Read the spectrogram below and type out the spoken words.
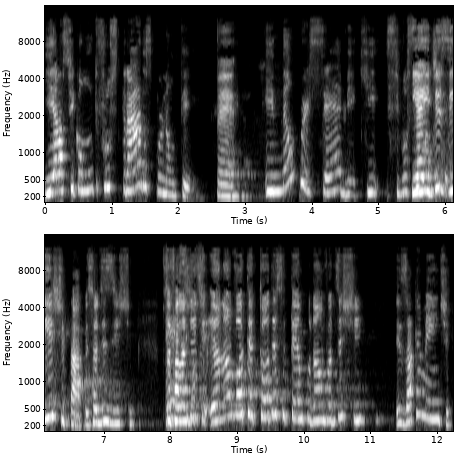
E elas ficam muito frustradas por não ter. É. E não percebe que se você. E aí desiste, pá, a pessoa desiste. Você é, fala, gente, você... eu não vou ter todo esse tempo, não, vou desistir. Exatamente.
